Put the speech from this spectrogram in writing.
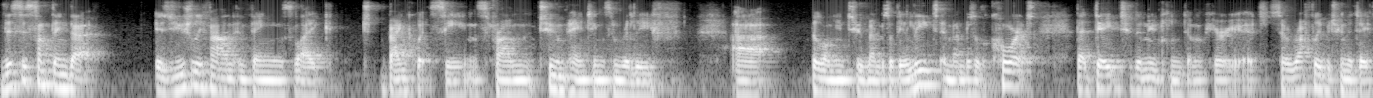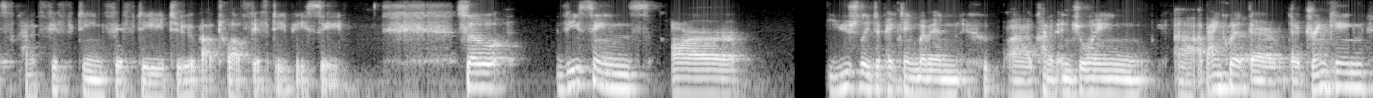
this is something that is usually found in things like banquet scenes from tomb paintings and relief uh, belonging to members of the elite and members of the court that date to the New Kingdom period. So roughly between the dates of kind of 1550 to about 1250 BC. So these scenes are usually depicting women who uh, kind of enjoying uh, a banquet. They're they're drinking,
